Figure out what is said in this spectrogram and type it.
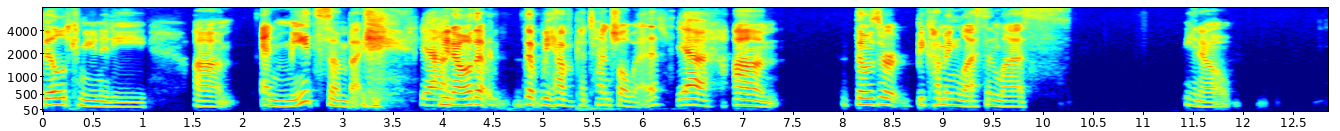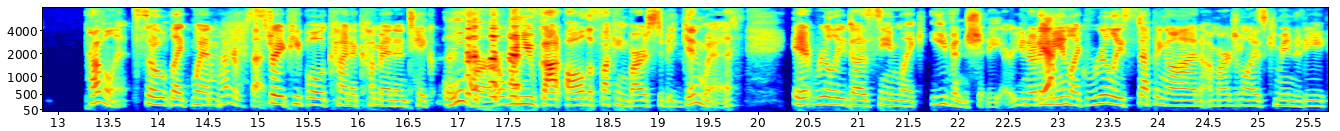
build community, um, and meet somebody, yeah you know, that that we have a potential with. yeah Um, those are becoming less and less, you know, prevalent. So like when 100% straight people kind of come in and take over when you've got all the fucking bars to begin with it really does seem like even shittier. You know what Yeah. i mean? Like really stepping on a marginalized community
